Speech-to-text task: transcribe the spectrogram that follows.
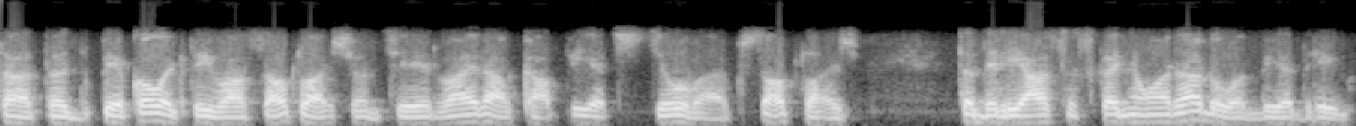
Tātad pie kolektīvās atlaišanas, ja ir vairāk kā piecus cilvēkus atlaiž, tad ir jāsaskaņo ar arotbiedrību.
